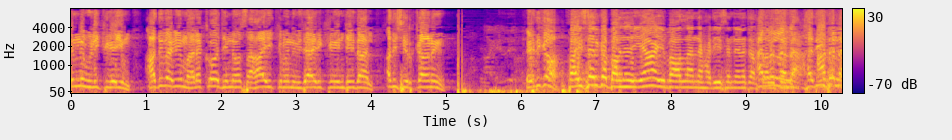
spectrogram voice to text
എന്ന് വിളിക്കുകയും അതുവഴി മലക്കോ ജിന്നോ സഹായിക്കുമെന്ന് വിചാരിക്കുകയും ചെയ്താൽ അത് ശിർക്കാണ്. എഴുതിക്കോ ഫൈസൽക്ക പറഞ്ഞത് യാ ഇബാദ് എന്ന ഹദീസ് തന്നെയാണ് ചർച്ചാ അല്ലല്ല വിഷയം ഹദീസല്ല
